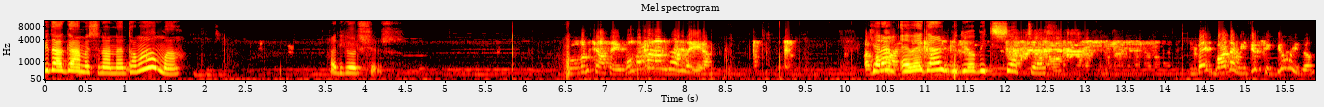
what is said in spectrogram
bir daha gelmesin annen tamam mı? Hadi görüşürüz. Buldum çantayı. Buldum ben çantayı. Kerem eve gel video bitiş yapacağız. Ben bu arada video çekiyor muydun?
